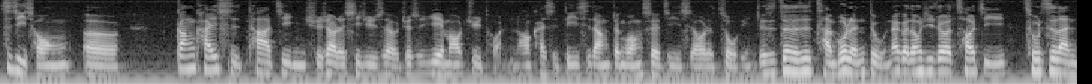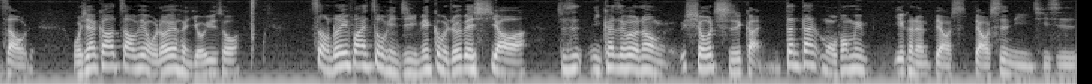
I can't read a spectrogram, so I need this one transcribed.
自己从呃刚开始踏进学校的戏剧社，就是夜猫剧团，然后开始第一次当灯光设计时候的作品，就是真的是惨不忍睹，那个东西就超级粗制滥造的。我现在看到照片，我都会很犹豫说，这种东西放在作品集里面，根本就会被笑啊！就是你开始会有那种羞耻感，但但某方面也可能表示表示你其实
